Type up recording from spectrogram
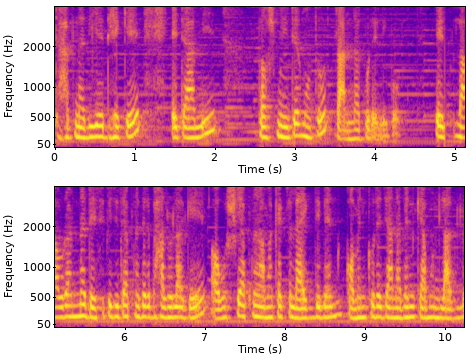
ঢাকনা দিয়ে ঢেকে এটা আমি দশ মিনিটের মতো রান্না করে নিব। এই লাউ রান্নার রেসিপি যদি আপনাদের ভালো লাগে, অবশ্যই আপনারা আমাকে একটা লাইক দিবেন কমেন্ট করে জানাবেন কেমন লাগল।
